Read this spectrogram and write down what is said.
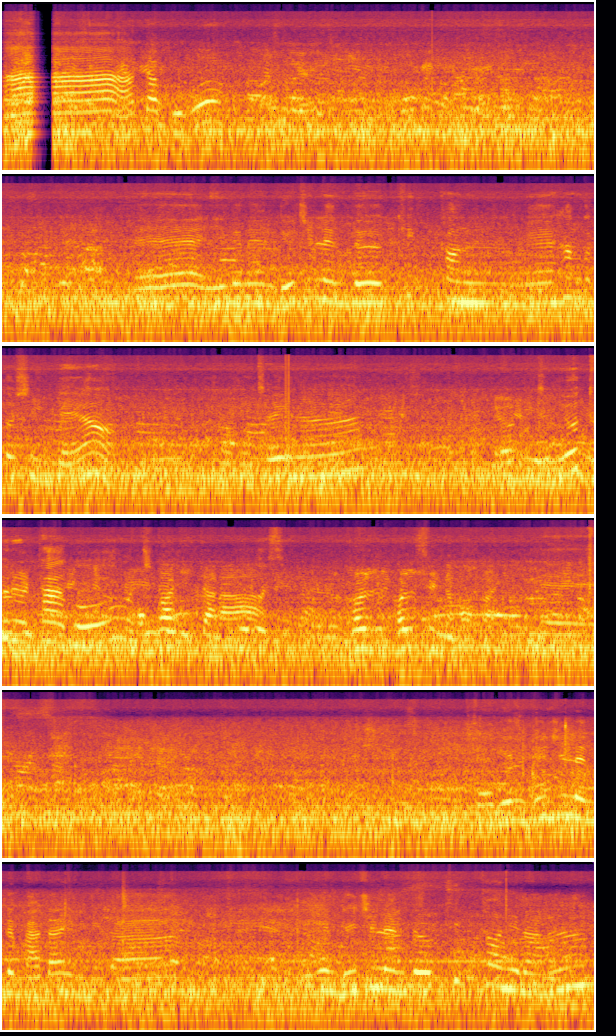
아, 아까 보고? 네, 이거는 뉴질랜드 킥턴의 항구 도시인데요. 네, 저희는 지금 요트를 타고 공간이 지금 있잖아. 보고 있습니다. 걸, 있는 공간이. 네. 여기는 뉴질랜드 바다입니다. 여기 뉴질랜드 킥턴이라는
